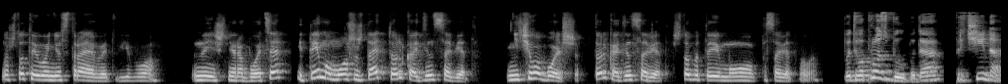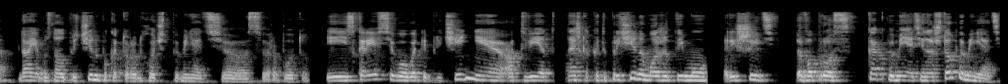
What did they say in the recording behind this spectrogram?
но что-то его не устраивает в его нынешней работе, и ты ему можешь дать только один совет. Ничего больше, только один совет. Что бы ты ему посоветовала? Вот вопрос был бы, да, причина, да, я бы знала причину, по которой он хочет поменять э, свою работу. И, скорее всего, в этой причине ответ, знаешь, как эта причина может ему решить вопрос, как поменять и на что поменять,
